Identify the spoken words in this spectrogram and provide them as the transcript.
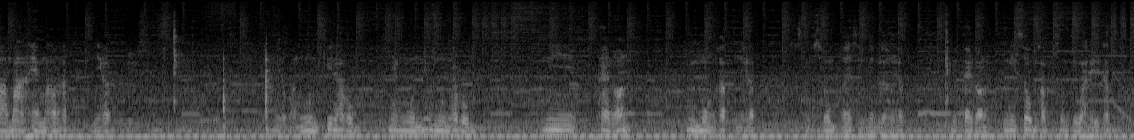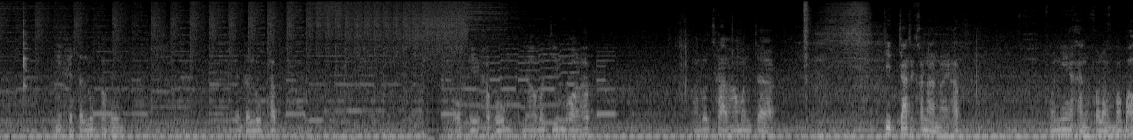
พาม่าแฮมเขาครับนี่ครับนี่กับองุ่นกี้นะครับผมนี่องุ่นนี่องุ่นครับผมมีแพรร้อนมีม่วงครับนี่ครับสีส้มเอ้ยสีเหลืองนะครับ มีแพรร้อนมีส้มครับส้มจังหวะนี้ครับมีแคนตาลูปครับผมแคนตาลูปครับโอเคครับผมเดี๋ยวเอามาจิ้มพอครับรสชาติของมันจะจิตจัดขนาดไหนครับวันนี้อาหารฝรั่งเบา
